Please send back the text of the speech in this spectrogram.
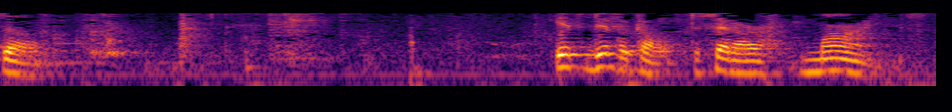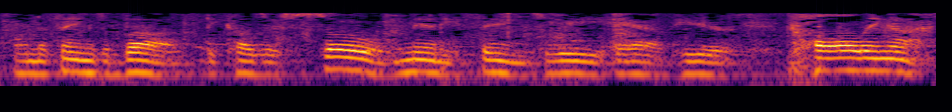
So, it's difficult to set our minds on the things above because there's so many things we have here calling us.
